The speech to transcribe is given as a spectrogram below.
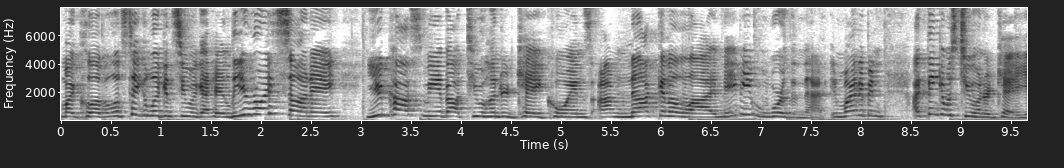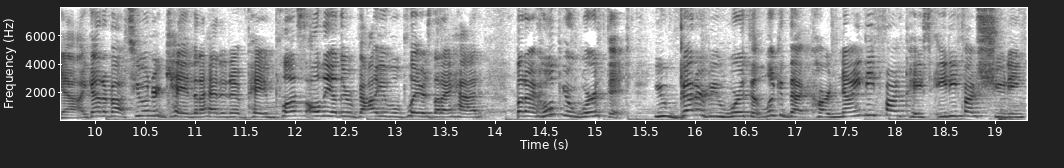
my club. But let's take a look and see what we got here. Leroy Sané, you cost me about 200k coins. I'm not gonna lie, maybe more than that. It might have been, I think it was 200k, yeah. I got about 200k that I had to pay, plus all the other valuable players that I had, but I hope you're worth it. You better be worth it. Look at that card. 95 pace, 85 shooting.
